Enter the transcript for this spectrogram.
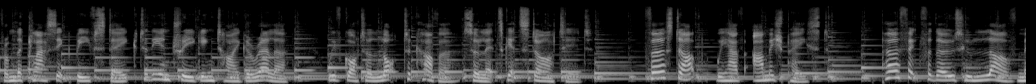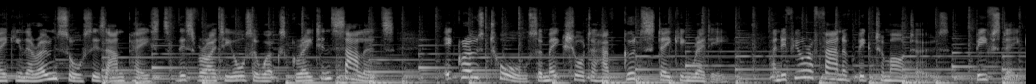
From the classic beefsteak to the intriguing Tigerella, we've got a lot to cover, so let's get started. First up, we have Amish paste. Perfect for those who love making their own sauces and pastes, this variety also works great in salads. It grows tall, so make sure to have good staking ready and if you're a fan of big tomatoes, beefsteak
